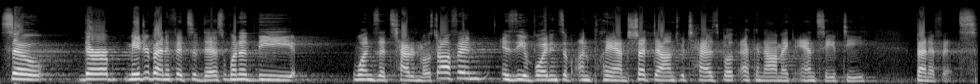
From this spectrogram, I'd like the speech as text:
So there are major benefits of this. One of the ones that's touted most often is the avoidance of unplanned shutdowns, which has both economic and safety benefits.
